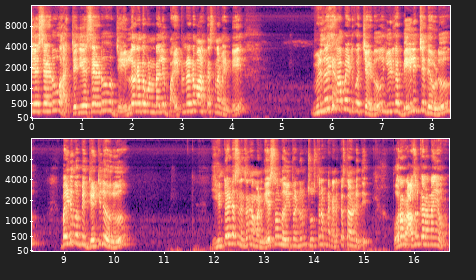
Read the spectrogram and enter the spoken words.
చేశాడు హత్య చేశాడు జైల్లో కదా ఉండాలి బయట ఉండని వార్తిస్తున్నాం ఏంటి? విడుదల ఎలా బయటకు వచ్చాడు వీడిగా బెయిల్ ఇచ్చే దేవుడు బయటకు పంపే జడ్జిలు ఎవరు? ఏంటంటే అసలు నిజంగా మన దేశంలో ఇటువంటి చూస్తున్నప్పుడు నాకు అనిపిస్తూ ఉండిద్ది. పూర్వం రాజుల కాలం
